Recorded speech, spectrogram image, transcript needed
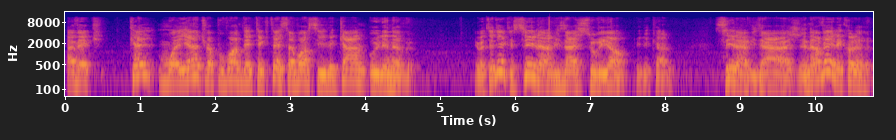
Avec quel moyen tu vas pouvoir détecter et savoir s'il est calme ou il est nerveux? Il va te dire que s'il a un visage souriant, il est calme. S'il a un visage énervé, il est coléreux.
